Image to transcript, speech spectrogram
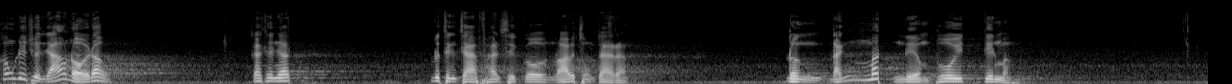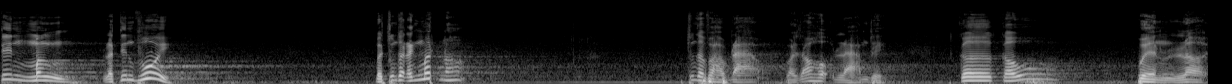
không đi truyền giáo nổi đâu. Cái thứ nhất, Đức Thánh Cha Francisco nói với chúng ta rằng đừng đánh mất niềm vui tin mừng. Tin mừng là tin vui. Mà chúng ta đánh mất nó. Chúng ta vào đạo và giáo hội làm gì? Cơ cấu quyền lợi,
